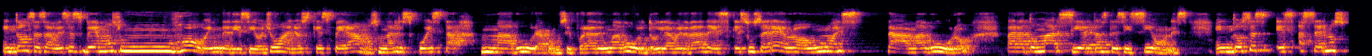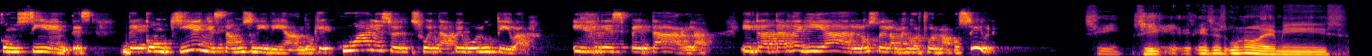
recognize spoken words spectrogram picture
Entonces, a veces vemos un joven de 18 años que esperamos una respuesta madura, como si fuera de un adulto, y la verdad es que su cerebro aún no está maduro para tomar ciertas decisiones. Entonces, es hacernos conscientes de con quién estamos lidiando, que cuál es su, su etapa evolutiva y respetarla y tratar de guiarlos de la mejor forma posible. Sí, sí, e, e, ese es uno de mis,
